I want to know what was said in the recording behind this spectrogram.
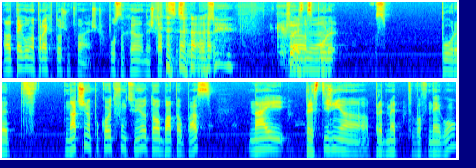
А, те го направиха точно това нещо. Пуснаха нещата с лутбоксове. Какво е според, според начина по който функционира този Battle Pass, най-престижният предмет в него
